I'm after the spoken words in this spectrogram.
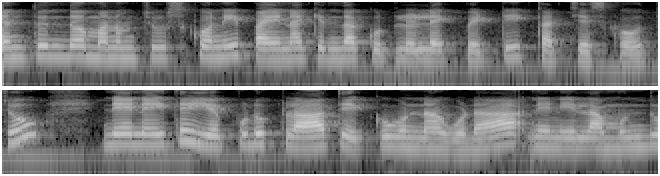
ఎంత ఉందో మనం చూసుకొని పైన కింద కుట్లు లెక్క పెట్టి కట్ చేసుకోవచ్చు. నేనైతే ఎప్పుడు క్లాత్ ఎక్కువ ఉన్నా కూడా నేను ఇలా ముందు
